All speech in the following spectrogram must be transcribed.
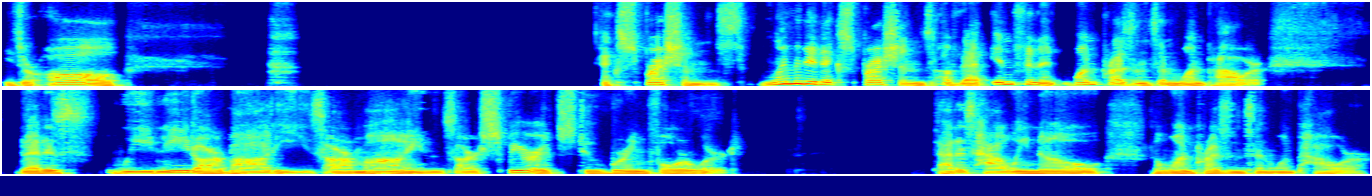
These are all expressions, limited expressions of that infinite one presence and one power. That is, we need our bodies, our minds, our spirits to bring forward. That is how we know the one presence and one power.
